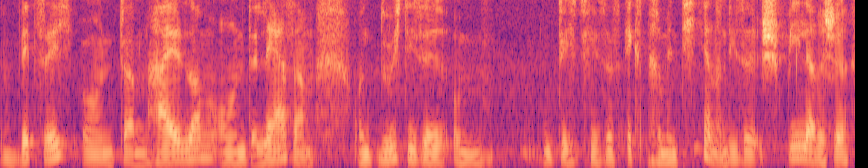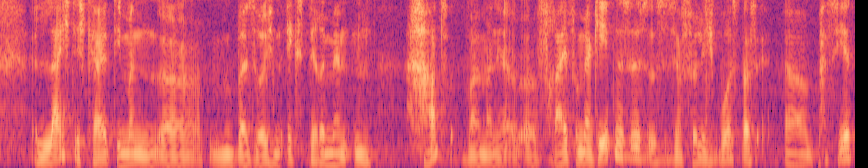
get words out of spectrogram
witzig und ähm, heilsam und lehrsam. Und durch diese um, dieses Experimentieren und diese spielerische Leichtigkeit, die man äh, bei solchen Experimenten hat, weil man ja äh, frei vom Ergebnis ist, es ist ja völlig wurscht, was äh, passiert,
